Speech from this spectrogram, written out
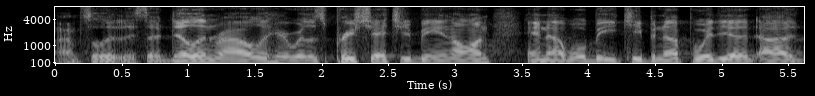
Absolutely. So Dylan Raiola here with us. Appreciate you being on, and uh, we'll be keeping up with you. Uh,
